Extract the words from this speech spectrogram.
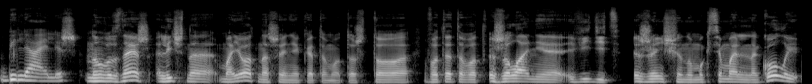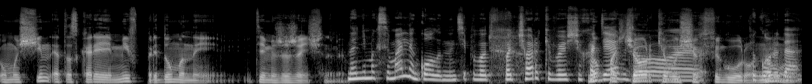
Билли лишь. Ну вот знаешь, лично мое отношение к этому, то что вот это вот желание видеть женщину максимально голой у мужчин, это скорее миф, придуманный теми же женщинами. Но не максимально голый, но типа вот в подчеркивающих ну, одежду. подчеркивающих фигуру. Фигуру, ну, да.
